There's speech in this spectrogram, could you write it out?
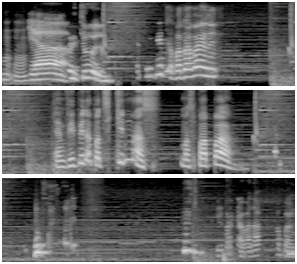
Mm-mm. Ya, betul. Ini dapat apa ini? MVP dapat skin mas. Mas Papa. Silver dapat apa bang?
